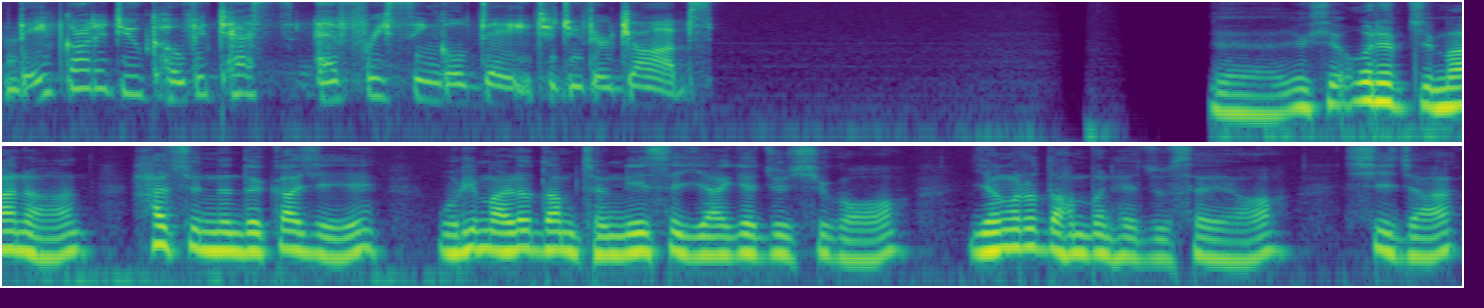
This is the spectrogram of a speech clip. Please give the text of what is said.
They've got to do COVID tests every single day to do their jobs. 네, 역시 어렵지만은 할 수 있는 데까지 우리말로도 한번 정리해서 이야기해 주시고 영어로도 한번 해 주세요. 시작.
